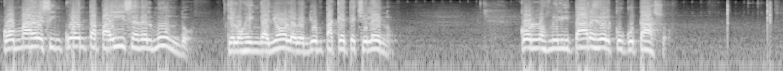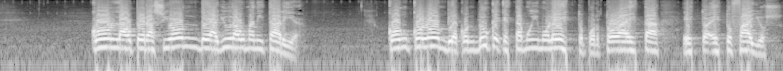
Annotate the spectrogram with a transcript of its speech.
Con más de 50 países del mundo que los engañó, le vendió un paquete chileno. Con los militares del Cucutazo. Con la operación de ayuda humanitaria. Con Colombia, con Duque que está muy molesto por todos esta, estos fallos.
